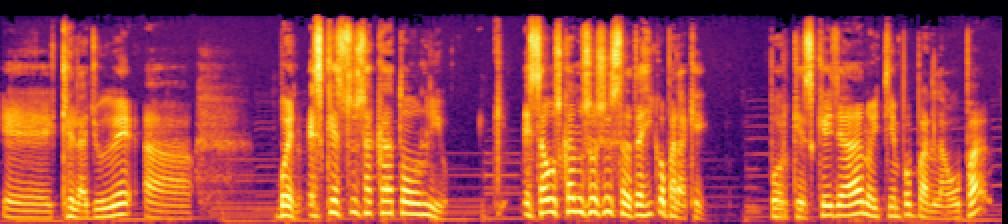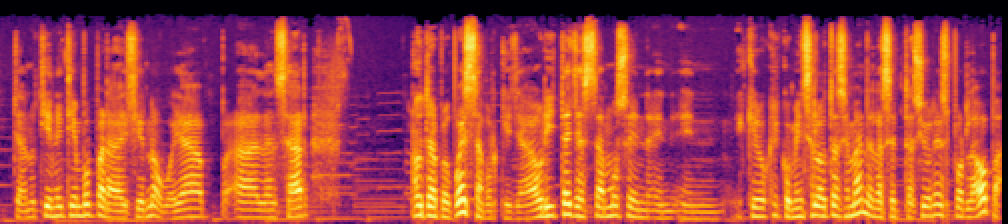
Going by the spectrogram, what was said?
eh, que le ayude a... Bueno, es que esto saca todo un lío. Está buscando un socio estratégico para qué? porque es que ya no hay tiempo para la OPA, ya no tiene tiempo para decir, no, voy a, lanzar otra propuesta, porque ya ahorita ya estamos en, creo que comienza la otra semana, las aceptaciones por la OPA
